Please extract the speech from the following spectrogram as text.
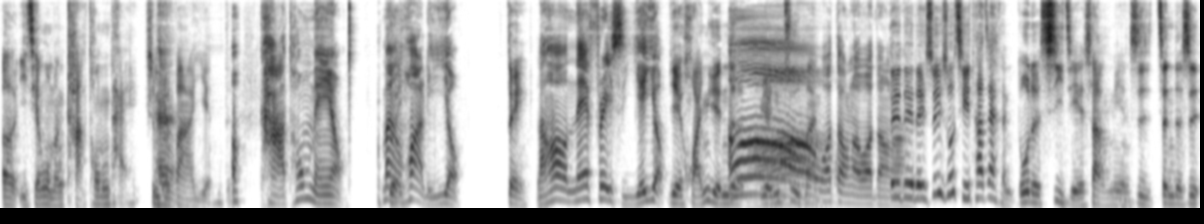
呃以前我们卡通台是没有办法演的。哦，卡通没有，漫画里有。对，然后 Netflix 也有，也还原的原著漫画。我懂了，我懂了。对对对，所以说其实他在很多的细节上面是真的是，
